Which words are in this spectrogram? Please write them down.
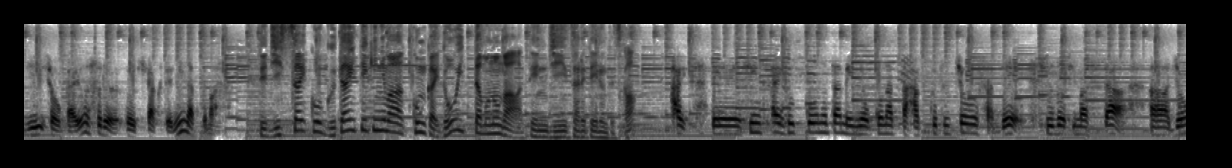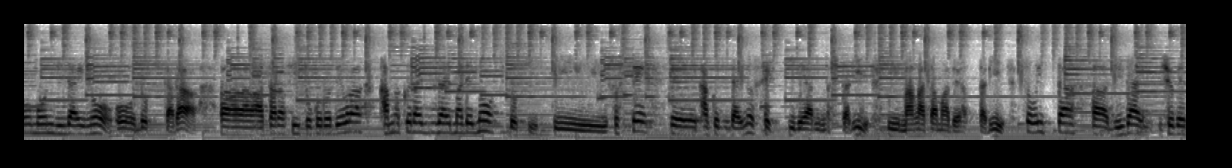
示紹介をする企画展になってます。で実際こう具体的には今回どういったものが展示されているんですか？はい、えー、震災復興のために行った発掘調査で出土しましたあ縄文時代の土器からあ新しいところでは鎌倉時代までの土器、そして、えー、各時代の石器でありましたり勾玉であったりそういったあ時代種別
